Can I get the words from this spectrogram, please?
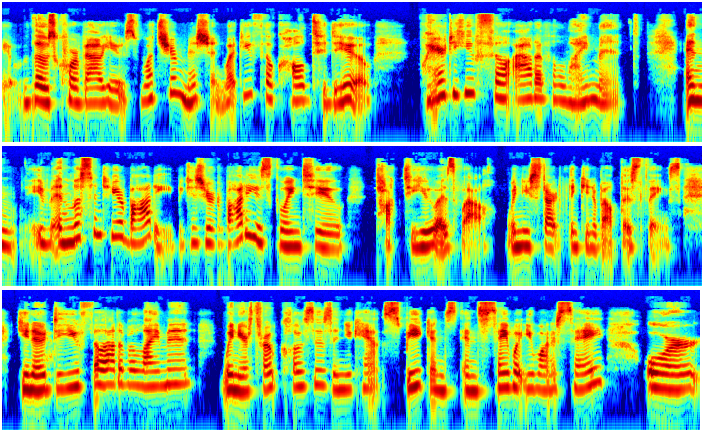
eh, those core values. What's your mission? What do you feel called to do? Where do you feel out of alignment? And and listen to your body because your body is going to talk to you as well when you start thinking about those things. You know, do you feel out of alignment when your throat closes and you can't speak and, and say what you want to say? Or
